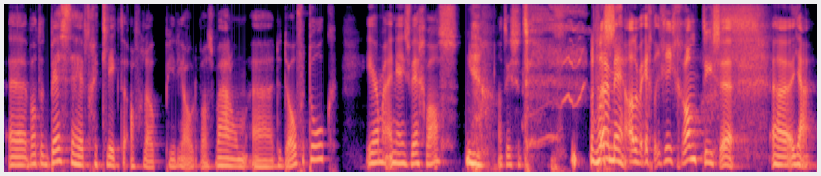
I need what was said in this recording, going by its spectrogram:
Eh, wat het beste heeft geklikt de afgelopen periode was waarom eh, de doventolk Irma ineens weg was. ja. Dat is het. Daarmee hadden we echt een gigantische eh, ja,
